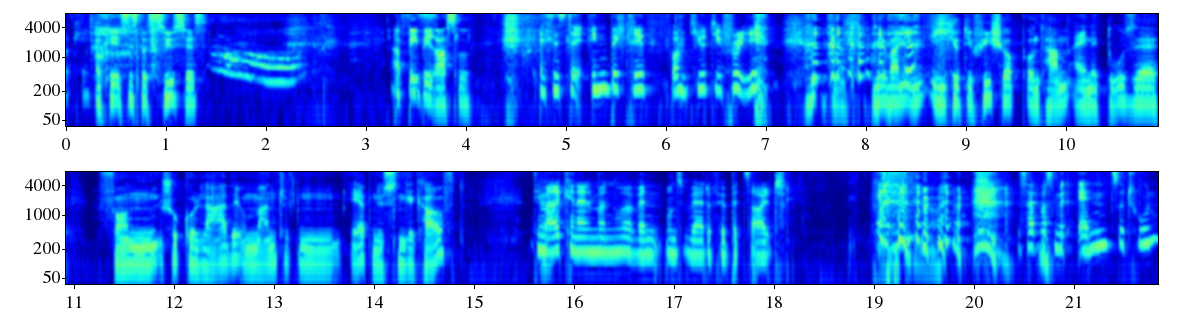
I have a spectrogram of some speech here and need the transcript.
Okay. Okay, es ist was Süßes. Ein Babyrassel. Es ist der Inbegriff von Duty Free. Wir waren im, im Duty-Free-Shop und haben eine Dose von Schokolade ummantelten Erdnüssen gekauft. Die Marke nennen wir nur, wenn uns wer dafür bezahlt. Das hat was mit N zu tun.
